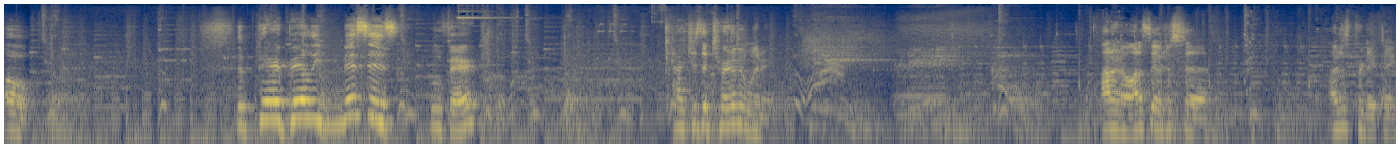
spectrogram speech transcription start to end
Oh. The bair barely misses! Ooh, fair. Catches the tournament winner. I don't know, honestly, I'm just, uh, I'm just predicting.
